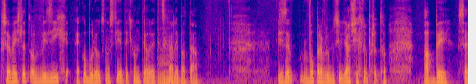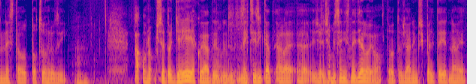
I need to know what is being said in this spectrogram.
přemýšlet o vizích jako budoucnosti je teď teoretická hmm. debata že se opravdu musí udělat všechno pro to, aby se nestalo to, co hrozí. Mm-hmm. A ono už se to děje, jako já by, no, nechci si... říkat, ale eh, že, že by se nic nedělo, jo. To, to v žádném případě, to je jedna věc.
